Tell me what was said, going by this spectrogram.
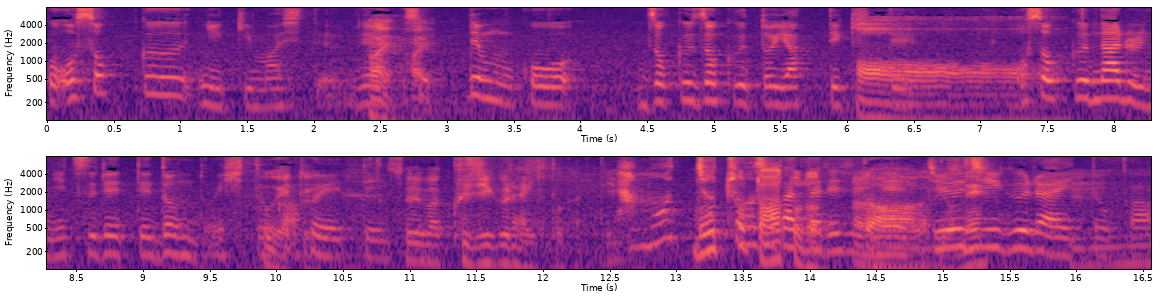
構遅くに来ましたよね、はいはい。そでもこう続々とやってきて遅くなるにつれてどんどん人が増えていく。それは9時ぐらいとかっていう。いやもうちょっと遅かったですね。ね。10時ぐらいとか、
